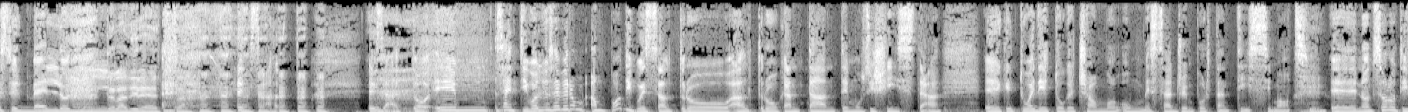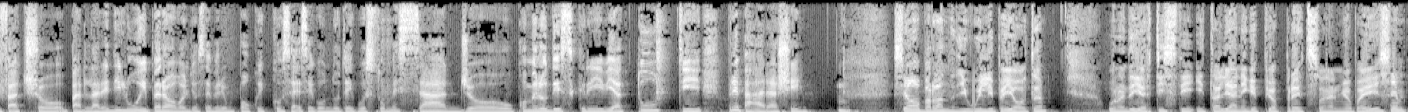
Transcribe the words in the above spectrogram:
questo è il bello di... della diretta. esatto. Esatto, e, ehm, senti, voglio sapere un, un po' di quest'altro altro cantante, musicista, eh, che tu hai detto che ha un, un, messaggio importantissimo. Sì. Eh, non solo ti faccio parlare di lui, però voglio sapere un po' che cos'è secondo te questo messaggio, come lo descrivi a tutti. Preparaci. Stiamo parlando di Willy Peyote, uno degli artisti italiani che più apprezzo nel mio paese,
